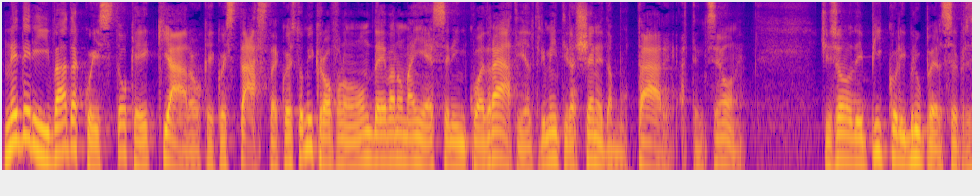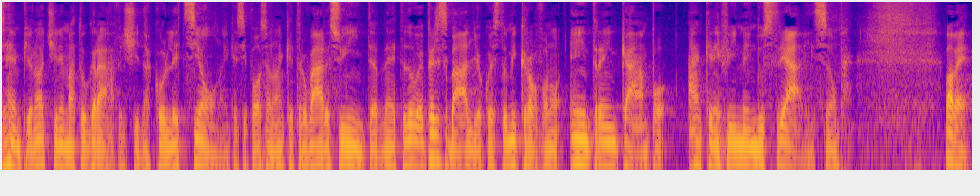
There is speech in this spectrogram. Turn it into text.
Ne deriva da questo che è chiaro che quest'asta e questo microfono non devono mai essere inquadrati, altrimenti la scena è da buttare. Attenzione. Ci sono dei piccoli bloopers, per esempio, no? cinematografici da collezione che si possono anche trovare su internet, dove per sbaglio questo microfono entra in campo anche nei film industriali, insomma. Vabbè,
